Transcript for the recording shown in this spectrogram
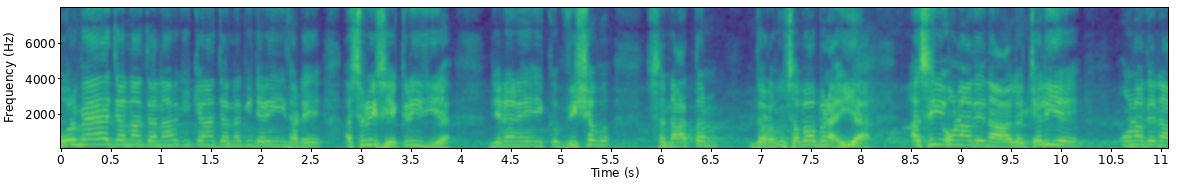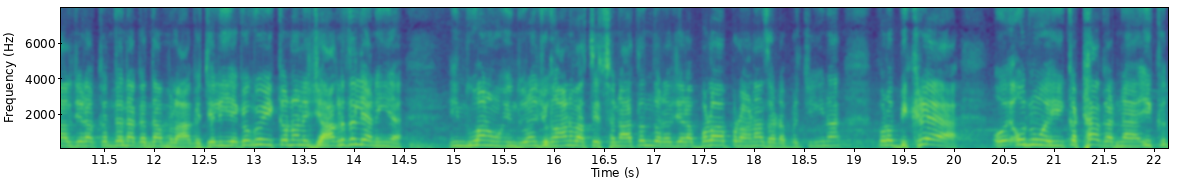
ਔਰ ਮੈਂ ਚਾਹਨਾ ਚਾਹਨਾ ਕਿ ਕਹਿਣਾ ਚਾਹਨਾ ਕਿ ਜਿਹੜੀ ਸਾਡੇ ਅਸ਼ਵਨੀ ਸੇਕਰੀ ਜੀ ਹੈ ਜਿਨ੍ਹਾਂ ਨੇ ਇੱਕ ਵਿਸ਼ਵ ਸਨਾਤਨ ਧਰਮ ਸਭਾ ਬਣਾਈ ਆ ਅਸੀਂ ਉਹਨਾਂ ਦੇ ਨਾਲ ਚਲੀਏ, ਉਹਨਾਂ ਦੇ ਨਾਲ ਜਿਹੜਾ ਕੰਧੇ ਨਾਲ ਕੰਧਾ ਮਿਲਾ ਕੇ ਚਲੀਏ, ਕਿਉਂਕਿ ਇੱਕ ਉਹਨਾਂ ਨੇ ਜਾਗਰਤ ਲਿਆਣੀ ਹੈ। ਹਿੰਦੂਆਂ ਨੂੰ ਹਿੰਦੂਆਂ ਨੂੰ ਜਗਾਉਣ ਵਾਸਤੇ ਸਨਾਤਨ ਧਰਮ ਜਿਹੜਾ ਬੜਾ ਪੁਰਾਣਾ ਸਾਡਾ ਪ੍ਰਾਚੀਨ ਆ, ਪਰ ਉਹ ਵਿਖਰਿਆ ਹੈ। ਉਹ ਉਹਨੂੰ ਅਸੀਂ ਇਕੱਠਾ ਕਰਨਾ ਇੱਕ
